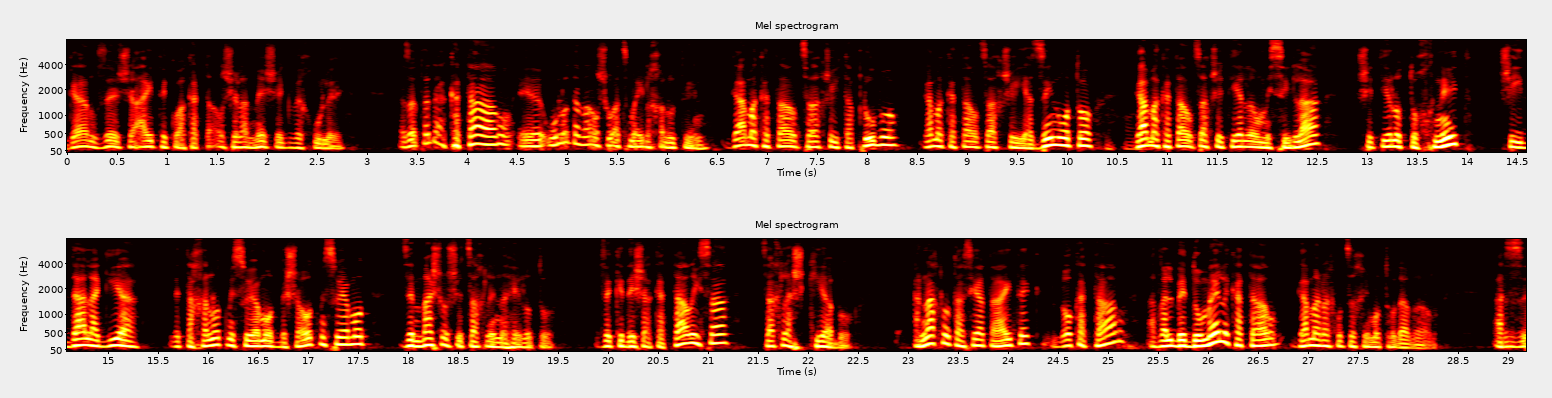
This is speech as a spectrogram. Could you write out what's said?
גם זה שההייטק הוא הקטר של המשק וכולי. אז אתה יודע, הקטר אה, הוא לא דבר שהוא עצמאי לחלוטין. גם הקטר צריך שיטפלו בו, גם הקטר צריך שיזינו אותו, נכון. גם הקטר צריך שתהיה לו מסילה, שתהיה לו תוכנית, שידע להגיע לתחנות מסוימות בשעות מסוימות, זה משהו שצריך לנהל אותו. וכדי שהקטר ייסע, צריך להשקיע בו. אנחנו, תעשיית ההייטק, לא קטר, אבל בדומה לקטר, גם אנחנו צריכים אותו דבר. אז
